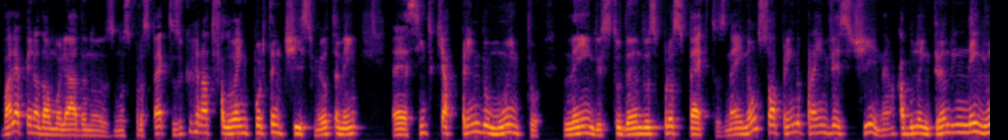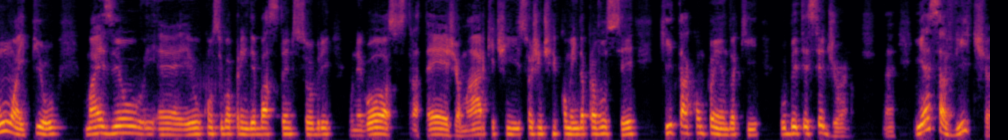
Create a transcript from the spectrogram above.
vale a pena dar uma olhada nos, nos prospectos. O que o Renato falou é importantíssimo. Eu também é, sinto que aprendo muito lendo, estudando os prospectos, né? E não só aprendo para investir, né? Eu acabo não entrando em nenhum IPO, mas eu, é, eu consigo aprender bastante sobre o negócio, estratégia, marketing, isso a gente recomenda para você que está acompanhando aqui o BTC Journal. Né? E essa Vitia,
